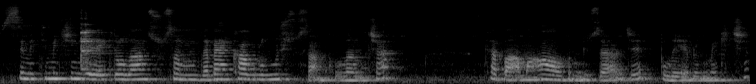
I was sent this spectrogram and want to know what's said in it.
Simitim için gerekli olan susamımı da ben kavrulmuş susam kullanacağım. Tabağıma aldım güzelce bulayabilmek için.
